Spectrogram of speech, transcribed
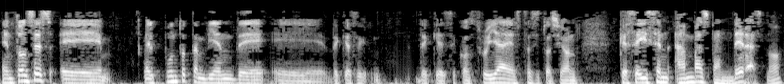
Entonces, eh, el punto también de, eh, de, que se, de que se construya esta situación, que se dicen ambas banderas, ¿no?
